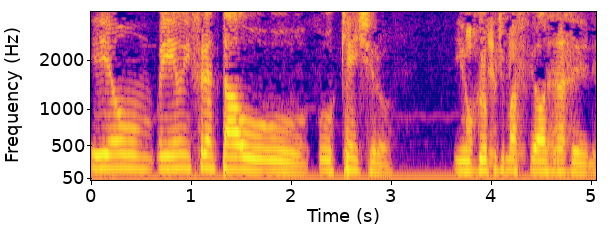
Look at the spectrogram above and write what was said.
iam, iam enfrentar o, o Kenshiro e o Porque grupo de sim. mafiosos dele.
